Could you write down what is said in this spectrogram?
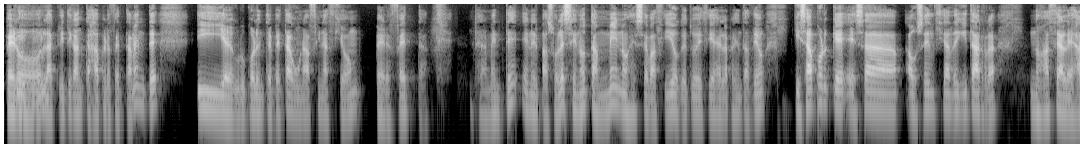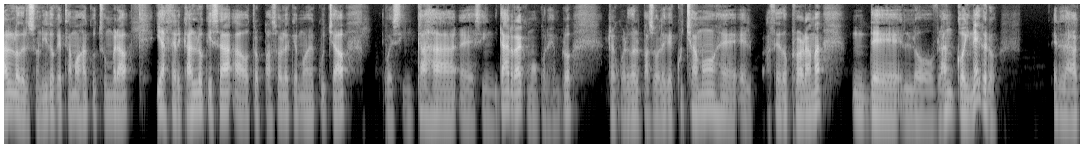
pero la crítica encaja perfectamente y el grupo lo interpreta con una afinación perfecta. Realmente en el pasole se nota menos ese vacío que tú decías en la presentación, quizá porque esa ausencia de guitarra nos hace alejarlo del sonido que estamos acostumbrados y acercarlo quizá a otros pasoles que hemos escuchado pues sin caja, eh, sin guitarra, como por ejemplo, recuerdo el pasole que escuchamos eh, hace dos programas de lo blanco y negro. En, la,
